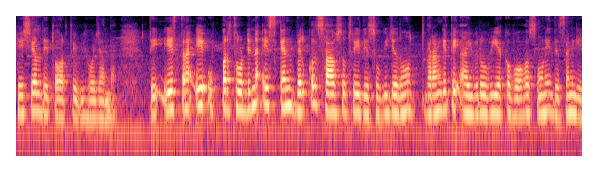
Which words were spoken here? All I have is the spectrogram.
ਫੇਸ਼ੀਅਲ ਦੇ ਤੌਰ ਤੇ ਵੀ ਹੋ ਜਾਂਦਾ। ਅਤੇ ਇਸ ਤਰ੍ਹਾਂ ਇਹ ਉੱਪਰ ਤੁਹਾਡੇ ਨਾ, ਇਹ ਸਕਿਨ ਬਿਲਕੁਲ ਸਾਫ਼ ਸੁਥਰੀ ਦਿਸੂਗੀ, ਜਦੋਂ ਕਰਾਂਗੇ ਤੇ ਆਈਬਰੋ ਵੀ ਇੱਕ ਬਹੁਤ ਸੋਹਣੇ ਦਿਸਣਗੇ।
